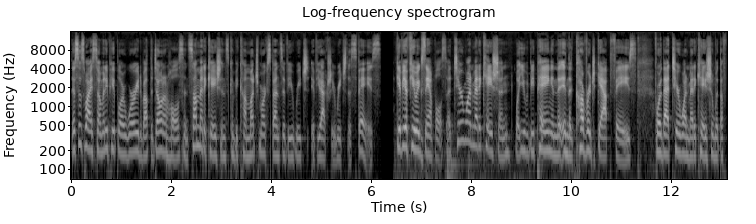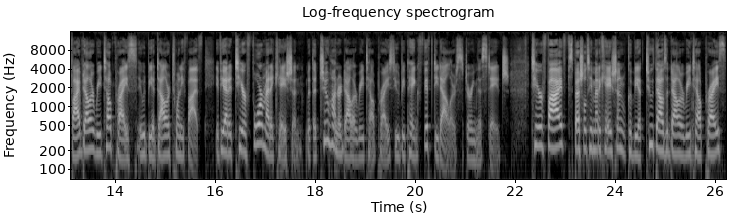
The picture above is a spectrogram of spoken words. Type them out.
This is why so many people are worried about the donut hole since some medications can become much more expensive if you reach if you actually reach this phase. Give you a few examples. A tier 1 medication, what you would be paying in the in the coverage gap phase for that tier 1 medication with a $5 retail price, it would be $1.25. If you had a tier 4 medication with a $200 retail price, you would be paying $50 during this stage. Tier 5 specialty medication could be a $2,000 retail price.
